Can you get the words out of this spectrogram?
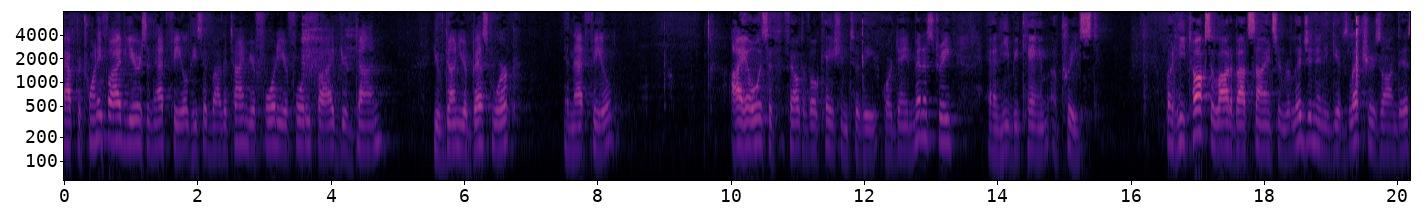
after 25 years in that field, he said, by the time you're 40 or 45, you're done. You've done your best work. in that field. I always have felt a vocation to the ordained ministry, and he became a priest. But he talks a lot about science and religion, and he gives lectures on this.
